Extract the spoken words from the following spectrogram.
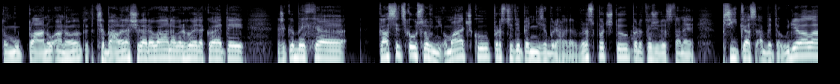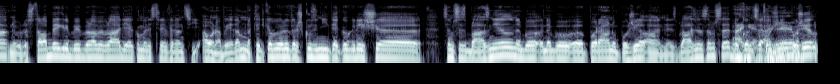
tomu plánu, ano, tak třeba Alena Šilerová navrhuje takové ty, řekl bych, eh, klasickou slovní omáčku, prostě ty peníze bude hledat v rozpočtu, protože dostane příkaz, aby to udělala, nebo dostala by, kdyby byla ve vládě jako ministrině financí a ona by je tam. na- Teďka by to trošku znít, jako když eh, jsem se zbláznil, nebo, nebo eh, po ránu požil, ale nezbláznil jsem se, dokonce ani nepožil.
